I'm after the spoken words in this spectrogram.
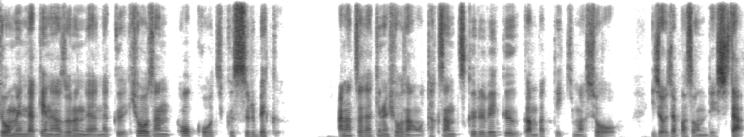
表面だけなぞるのではなく、氷山を構築するべく、あなただけの氷山をたくさん作るべく頑張っていきましょう。以上、ジャパソンでした。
